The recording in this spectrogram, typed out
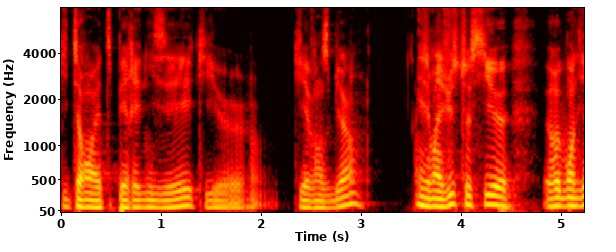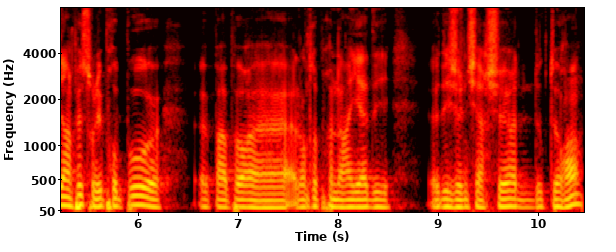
qui tend à être pérennisée, qui, qui avance bien. Et j'aimerais juste aussi rebondir un peu sur les propos par rapport à, l'entrepreneuriat des, des, jeunes chercheurs et des doctorants.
